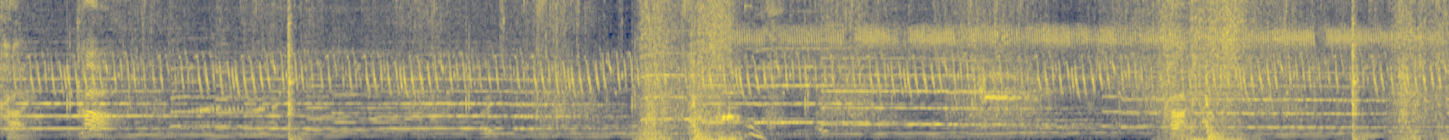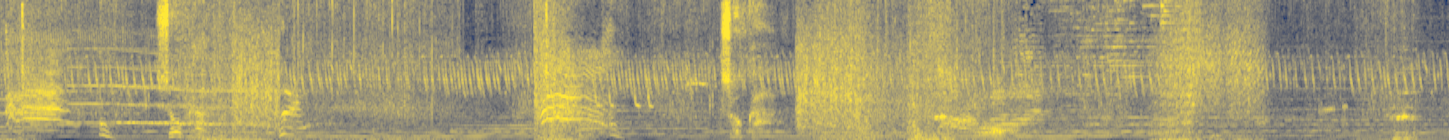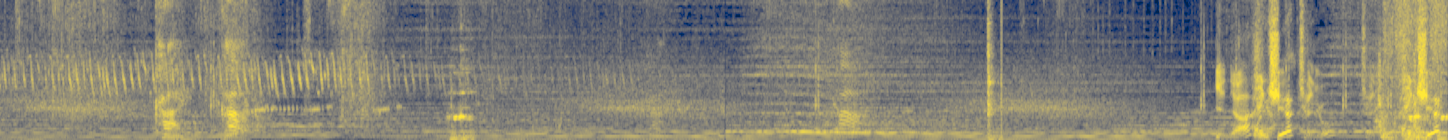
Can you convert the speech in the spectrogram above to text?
Kai. Ka. Kai. Shoka. Shoka. Inch here. Inch here.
